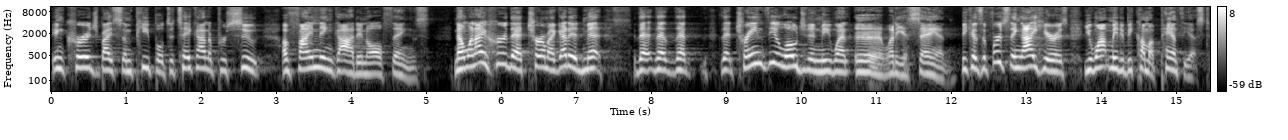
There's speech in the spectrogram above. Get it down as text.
encouraged by some people to take on a pursuit of finding God in all things. Now, when I heard that term, I got to admit that, that, that, that trained theologian in me went, what are you saying? Because the first thing I hear is, you want me to become a pantheist.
